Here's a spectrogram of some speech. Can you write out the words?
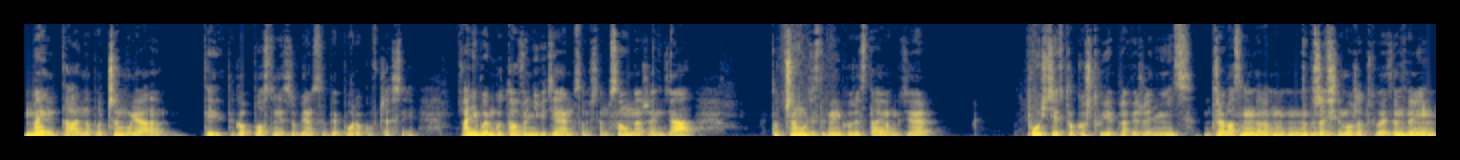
mental, no bo czemu ja tej, tego postu nie zrobiłem sobie pół roku wcześniej. A nie byłem gotowy, nie wiedziałem coś tam. Są narzędzia, to czemu ludzie z tego nie korzystają? Gdzie pójście w to kosztuje prawie że nic. Drzewa są Mhm, mhm, Do drzew się można przytulać za free.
